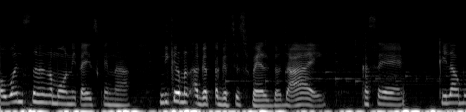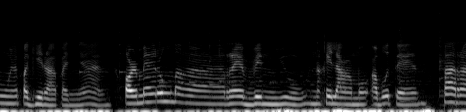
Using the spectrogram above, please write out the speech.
once na na-monetize ka na hindi ka naman agad-agad si sweldo dai kasi kailangan mo muna paghirapan yan. Or merong mga revenue na kailangan mong abutin para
